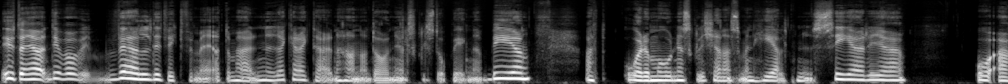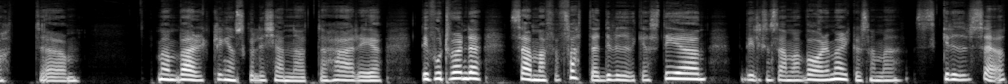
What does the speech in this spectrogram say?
Utan jag, det var väldigt viktigt för mig att de här nya karaktärerna, Hanna och Daniel, skulle stå på egna ben. Att Åremorden skulle kännas som en helt ny serie och att eh, man verkligen skulle känna att det här är... Det är fortfarande samma författare, det är Vivica Sten, det är liksom samma varumärke och samma skrivsätt.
